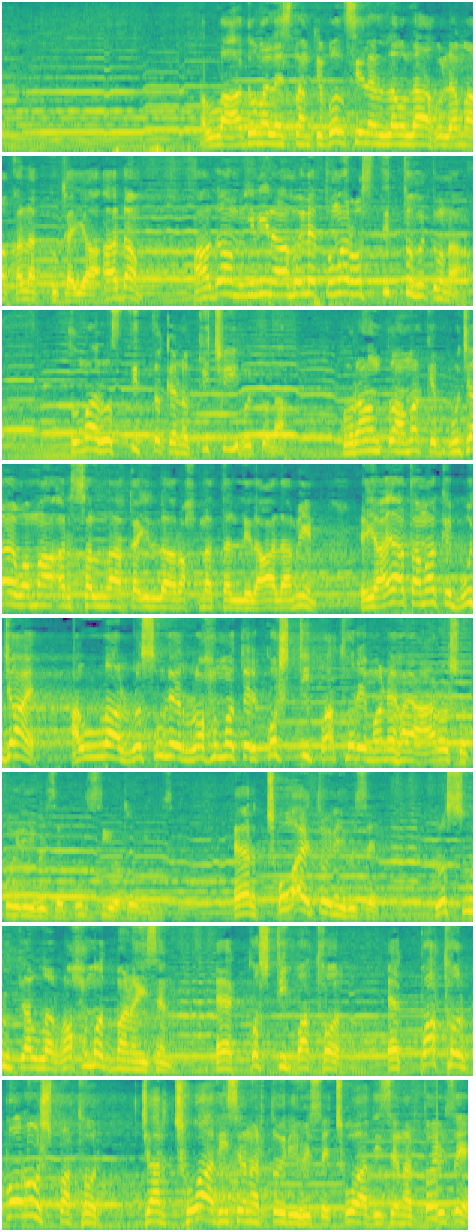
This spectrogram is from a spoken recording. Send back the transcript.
আল্লাহ আদম আলাহ ইসলামকে বলছিলেন আদম। আদম, ইনি না হইলে তোমার অস্তিত্ব হতো না। তোমার অস্তিত্ব কেন কিছুই হতো না। কোরআন তো আমাকে বুঝায়, ওয়ামা আরসাল্লাকা ইল্লা রহমাতাল্লিল আলামিন। এই আয়াত আমাকে বুঝায় আল্লাহ রসুলের রহমতের কষ্টি পাথরে মনে হয় আরশও তৈরি হয়েছে কুরসিও তৈরি হয়েছে এর ছোঁয়ায় তৈরি হয়েছে রসুলকে আল্লাহ রহমত বানাইছেন, এক কষ্টি পাথর। এক পাথর, পরশ পাথর, যার ছোঁয়া দিছেন আর তৈরি হয়েছে ছোঁয়া দিছেন আর তৈরি হয়েছে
